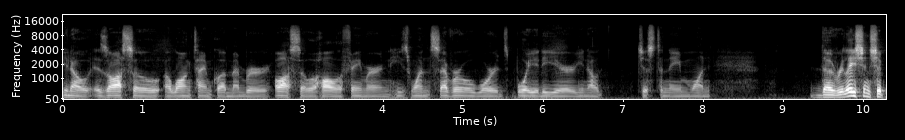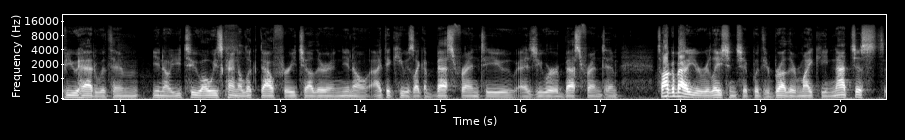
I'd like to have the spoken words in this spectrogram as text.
you know, is also a longtime club member, also a Hall of Famer, and he's won several awards, Boy of the Year, you know, just to name one the relationship you had with him, you know, you two always kind of looked out for each other, and you know, I think he was like a best friend to you, as you were a best friend to him. Talk about your relationship with your brother Mikey, not just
